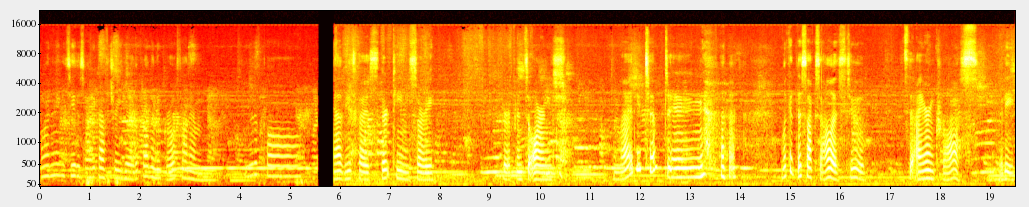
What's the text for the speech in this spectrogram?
Oh, I didn't even see this autograph tree here. Look at all the new growth on him. These guys, 13, sorry, for Prince of Orange. Mighty tempting. Look at this oxalis too. It's the Iron Cross. Pretty.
